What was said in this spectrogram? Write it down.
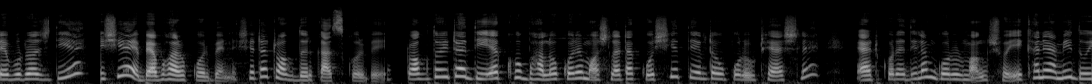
লেবুর রস দিয়ে মিশিয়ে ব্যবহার করবেন। সেটা টক দইয়ের কাজ করবে। টক দইটা দিয়ে খুব ভালো করে মশলাটা কষিয়ে তেলটা উপরে উঠে আসলে অ্যাড করে দিলাম গরুর মাংস। এখানে আমি দুই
